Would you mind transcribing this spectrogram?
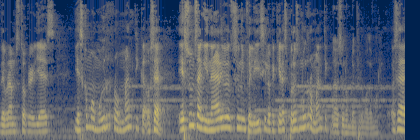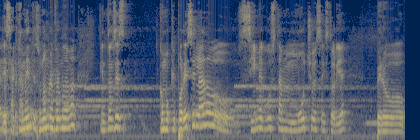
de Bram Stoker ya es, ya es como muy romántica. O sea, es un sanguinario, es un infeliz y lo que quieras, pero es muy romántico. No, es un hombre enfermo de amor. O sea, exactamente, es un hombre enfermo de amor. Entonces, como que por ese lado sí me gusta mucho esa historia, pero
